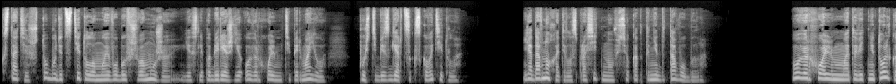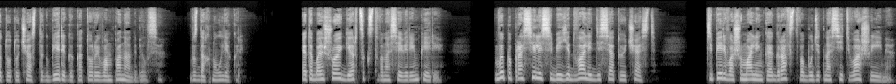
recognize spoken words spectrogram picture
Кстати, что будет с титулом моего бывшего мужа, если побережье Оверхольм теперь мое, пусть и без герцогского титула? Я давно хотела спросить, но все как-то не до того было. «Оверхольм — это ведь не только тот участок берега, который вам понадобился», — вздохнул лекарь. «Это большое герцогство на севере империи. Вы попросили себе едва ли десятую часть. Теперь ваше маленькое графство будет носить ваше имя,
